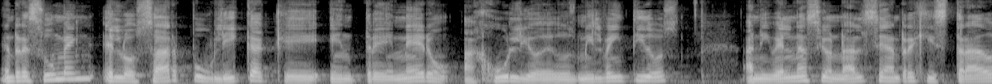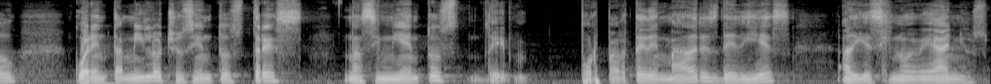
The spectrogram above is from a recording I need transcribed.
En resumen, el OSAR publica que entre enero a julio de 2022, a nivel nacional se han registrado 40.803 nacimientos de, por parte de madres de 10 a 19 años.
